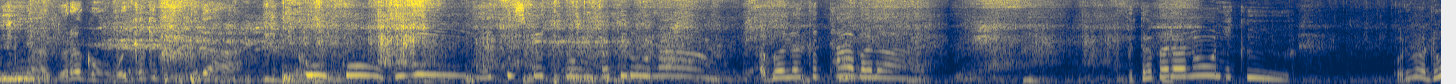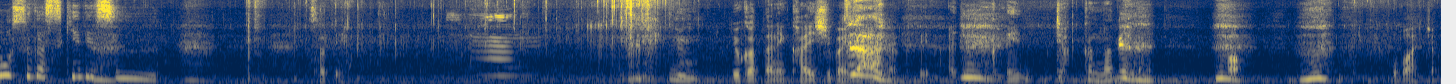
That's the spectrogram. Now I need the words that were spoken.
みんなドラゴン追いかけていくだ。行こう行こうふふエクスペクトパトローナアバラカタバラ。豚バラのお肉。俺はロースが好きです。さて。うんよかったね返し芝居になって。なくてあえ若干なってない。あおばあちゃん。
